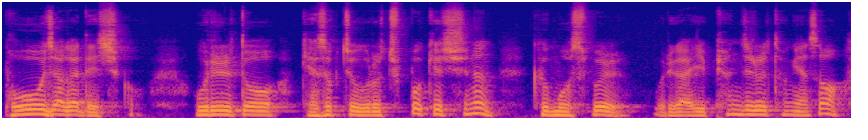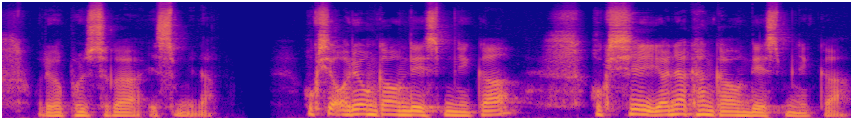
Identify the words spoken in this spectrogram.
보호자가 되시고 우리를 또 계속적으로 축복해 주시는 그 모습을 우리가 이 편지를 통해서 우리가 볼 수가 있습니다. 혹시 어려운 가운데 있습니까? 혹시 연약한 가운데 있습니까?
